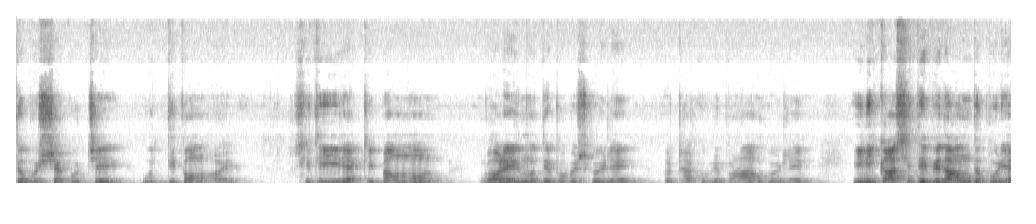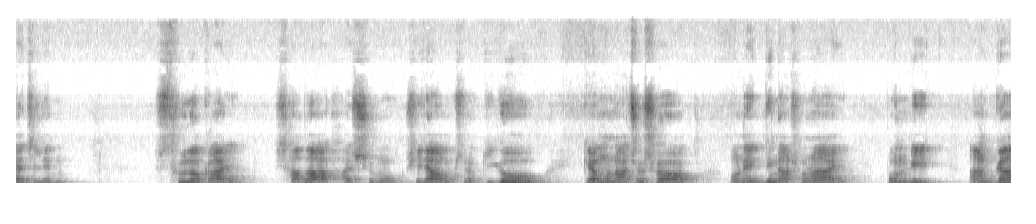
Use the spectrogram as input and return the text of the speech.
তপস্যা করছে, উদ্দীপন হয়। স্মৃতির একটি ব্রাহ্মণ ঘরের মধ্যে প্রবেশ করিলেন ও ঠাকুরকে প্রণাম করিলেন। ইনি কাশিতে বেদান্ত পড়িয়াছিলেন। স্থূলকায় সাদা হাস্যমুখ শ্রীরামকৃষ্ণ কি গো? কেমন আছো সব? অনেকদিন আসো নাই, পণ্ডিত। আজ্ঞা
